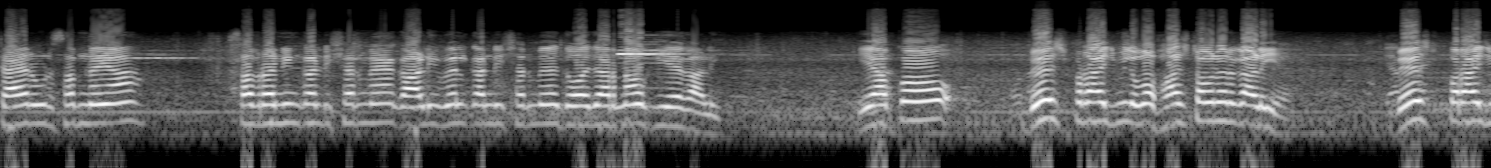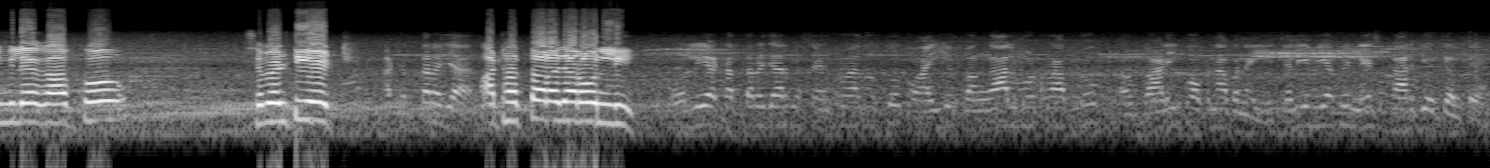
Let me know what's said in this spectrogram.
tyre उर सब नया। सब रनिंग कंडीशन में है गाड़ी वेल कंडीशन में है 2009 की है गाड़ी। ये आपको बेस्ट प्राइस मिले वो फ़र्स्ट ओनर गाड़ी है। बेस्ट प्राइस मिलेगा आपको 78 अठहत्तर हज़ार। अठहत्तर हज़ार ओनली ओनली अठहत्तर हज़ार में सेंट्रो है दोस्तों तो आइए बंगाल मोटर आप लोग और गाड़ी को अपना बनाइए। चलिए भैया फिर नेक्स्ट कार की ओर चलते हैं।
